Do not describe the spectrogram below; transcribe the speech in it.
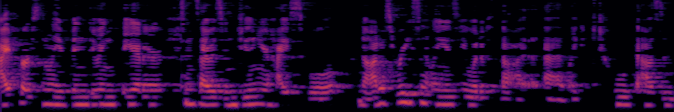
I personally have been doing theater since I was in junior high school. Not as recently as you would have thought. Uh, like 2007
